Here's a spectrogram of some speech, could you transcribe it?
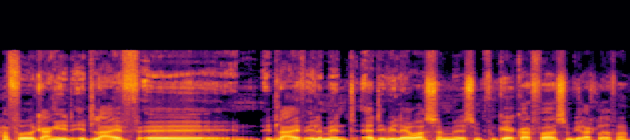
har fået gang i et, et live øh, et live element af det vi laver som øh, som fungerer godt for os, som vi er ret glade for.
